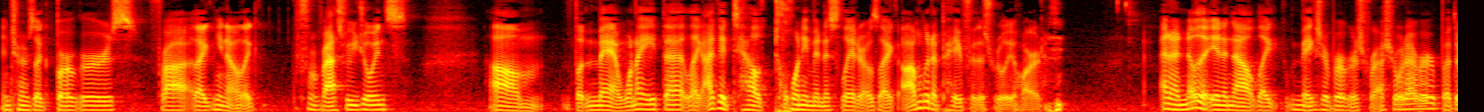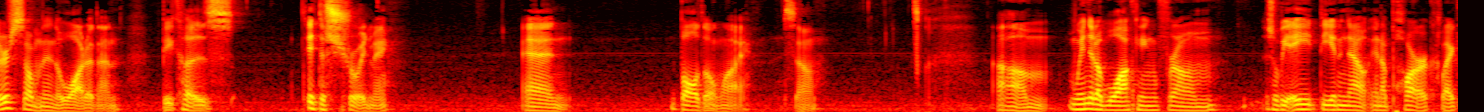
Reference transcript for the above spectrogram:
in terms of like burgers, fry, like you know, like from fast food joints. Um, but man, when I ate that, like I could tell 20 minutes later, I was like, I'm gonna pay for this really hard. and I know that In and Out like makes their burgers fresh or whatever, but there's something in the water then because it destroyed me. And ball don't lie. So um, we ended up walking from so we ate the in and out in a park like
